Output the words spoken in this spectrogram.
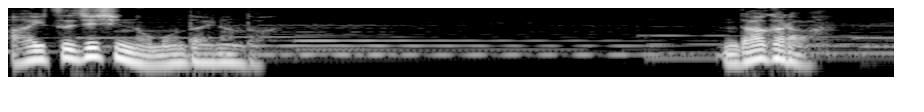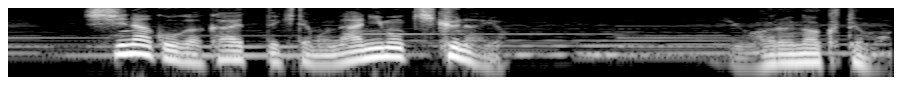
あいつ自身の問題なんだ。だからしなこが帰ってきても何も聞くなよ。言われなくても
